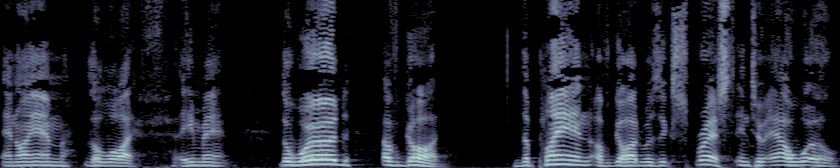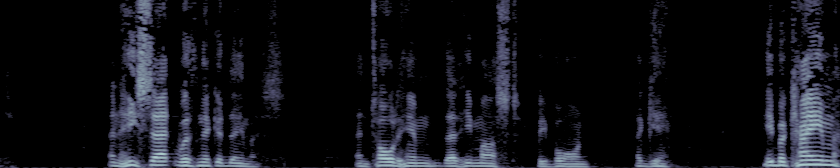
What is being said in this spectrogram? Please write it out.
and I am the life. Amen. The Word of God, the plan of God was expressed into our world. And he sat with Nicodemus and told him that he must be born again. He became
